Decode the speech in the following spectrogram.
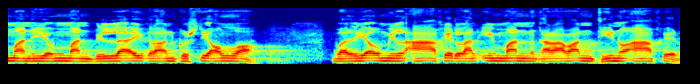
iman yaman billahi kelawan Gusti Allah. Wal yaumil akhir lan iman kalawan dina akhir.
